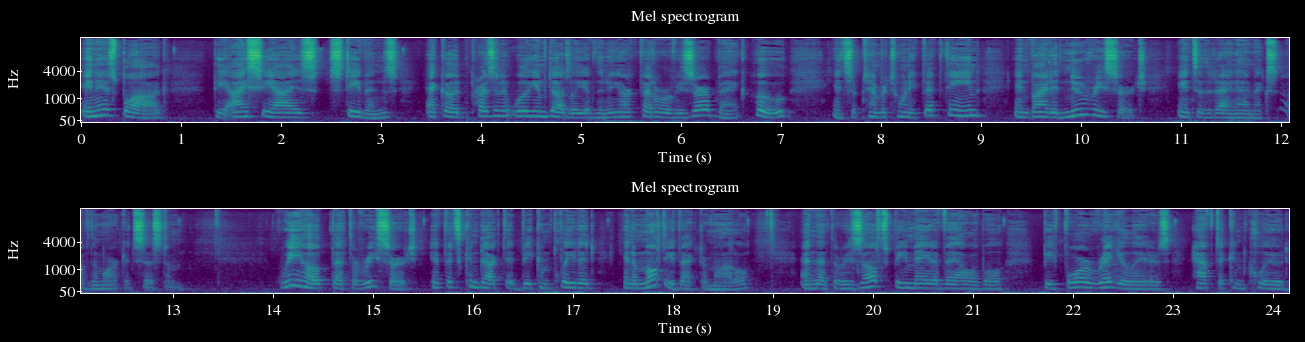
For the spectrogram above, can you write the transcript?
In his blog, the ICI's Stevens echoed President William Dudley of the New York Federal Reserve Bank, who, in September 2015, invited new research into the dynamics of the market system. We hope that the research, if it's conducted, be completed in a multi-vector model and that the results be made available before regulators have to conclude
